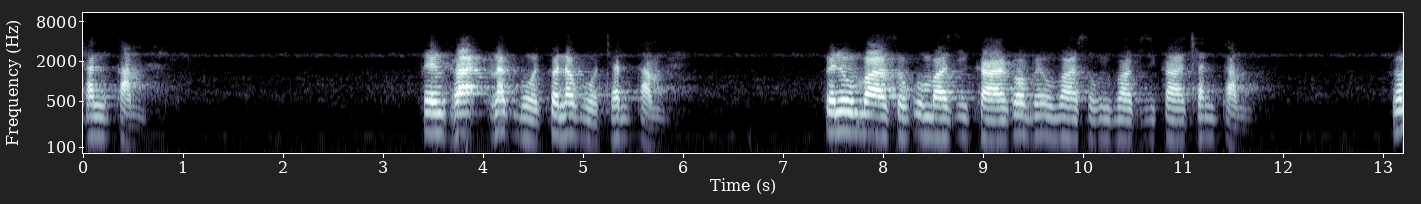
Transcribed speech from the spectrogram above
ชั้นต่ำ เป็นพระนักบวชก็นักบวชชั้นต่ำเป็นอุบาสกอุบาสิกาก็เป็นอุบาสกอุบาสิกาชั้นต่ำเพราะ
